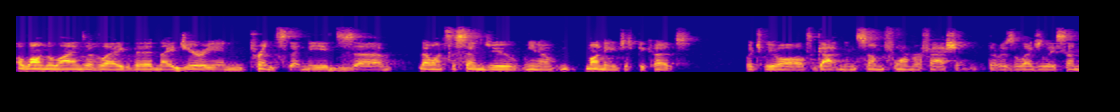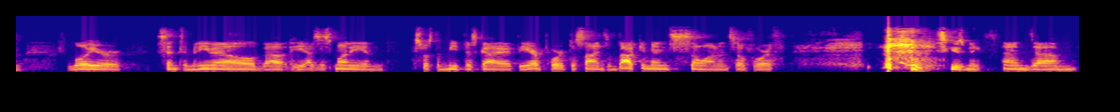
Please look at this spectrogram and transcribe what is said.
along the lines of like the Nigerian prince that needs, uh, that wants to send you, you know, money just because, which we've all gotten in some form or fashion. There was allegedly some lawyer sent him an email about he has this money and he's supposed to meet this guy at the airport to sign some documents, so on and so forth. Excuse me. And um,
